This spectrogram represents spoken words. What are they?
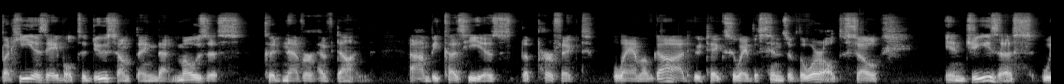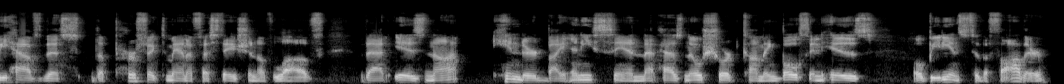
but he is able to do something that Moses could never have done um, because he is the perfect Lamb of God who takes away the sins of the world. So in Jesus, we have this the perfect manifestation of love that is not hindered by any sin, that has no shortcoming, both in his obedience to the Father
